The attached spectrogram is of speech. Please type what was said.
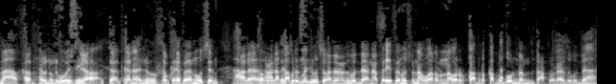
مع قبح النفوس. آه، ك- كان كفانوس- كفانوس على قبر على قبر المجوس. والعياذ بالله. نعم. إيه فانوس منور منور القبر قبر ظلم من تحت والعياذ بالله. نعم.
